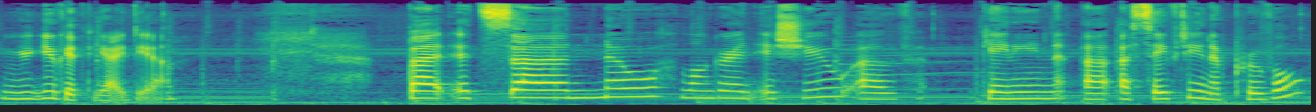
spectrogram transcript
You, you get the idea. But it's uh, no longer an issue of gaining a, a safety and approval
